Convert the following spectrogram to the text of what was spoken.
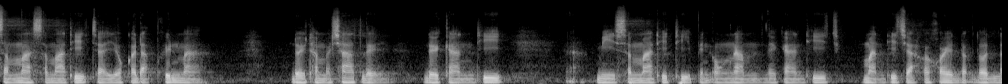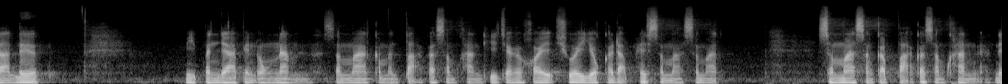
สัมมาสมาธิจะยกระดับขึ้นมา โดยธรรมชาติเลย โดยการที่มีสัมมาธิทีเป็นองค์นำในการที่หมั่นที่จะค่อยๆลดละเลิก มีปัญญาเป็นองค์นำสัมมากัมมันตะก็สำคัญที่จะค่อยๆช่วยยกระดับให้สมาสมาสัมมาสังกัปปะก็สำคัญใน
